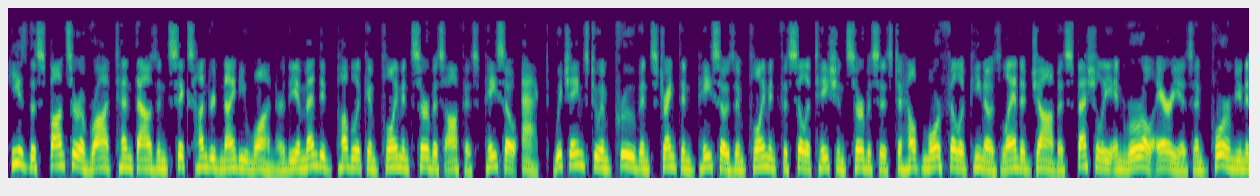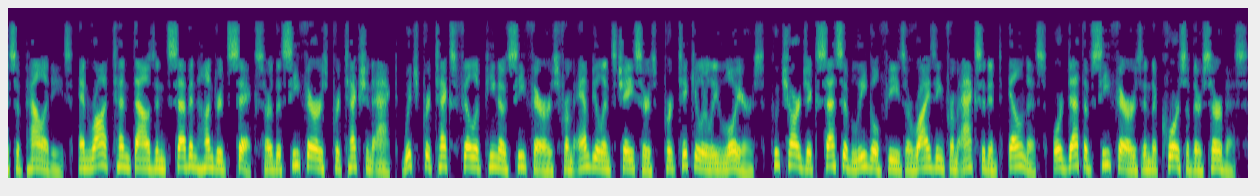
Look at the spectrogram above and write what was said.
He is the sponsor of RA 10691 or the amended Public Employment Service Office PESO Act, which aims to improve and strengthen PESO's employment facilitation services to help more Filipinos land a job especially in rural areas and poorer municipalities, and RA 10706 or the Seafarers Protection Act, which protects Filipino seafarers from ambulance chasers, particularly lawyers, who charge excessive legal fees arising from accident, illness, or death of seafarers in the the course of their service.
